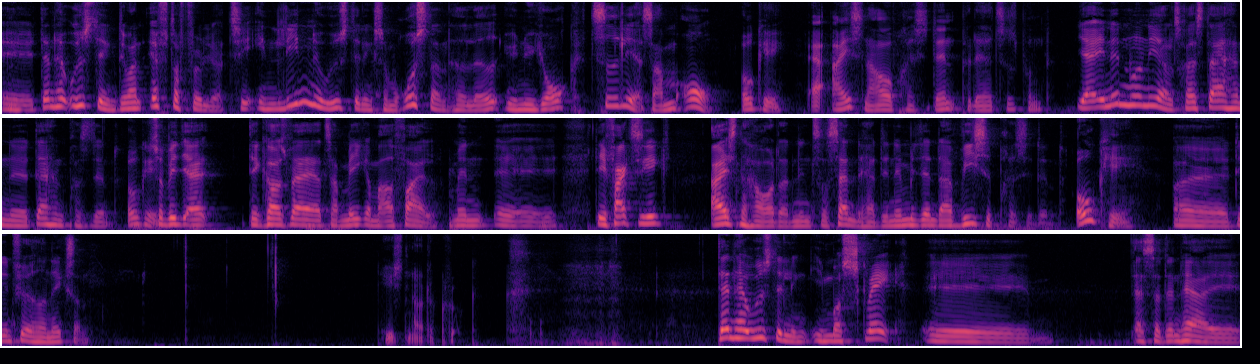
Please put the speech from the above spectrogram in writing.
Øh, den her udstilling, det var en efterfølger til en lignende udstilling, som Rusland havde lavet i New York tidligere samme år. Okay. Er Eisenhower præsident på det her tidspunkt? Ja, i 1959, der er han, øh, der er han præsident. Okay. Så vidt jeg Det kan også være, at jeg tager mega meget fejl, men øh, det er faktisk ikke Eisenhower, der er den interessante her. Det er nemlig den, der er vicepræsident. Okay. Øh, det er en fyr, der hedder Nixon. He's not a crook. Den her udstilling i Moskva, øh, altså den her øh,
